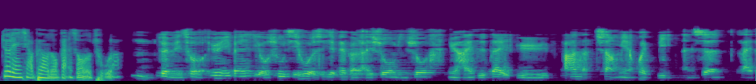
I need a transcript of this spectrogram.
就连小朋友都感受得出来。嗯，对，没错，因为一般有书籍或者是一些 paper 来说明说，女孩子在于发展上面会比男生来的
